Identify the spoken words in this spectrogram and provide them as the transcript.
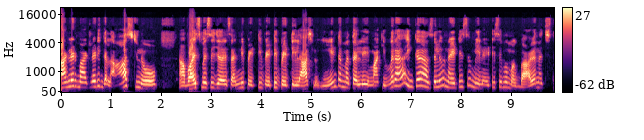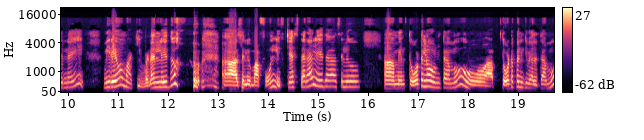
మాట్లాడి మాట్లాడి ఇంకా లాస్ట్లో వాయిస్ మెసేజెస్ అన్ని పెట్టి పెట్టి పెట్టి లాస్ట్లో ఏంటమ్మా తల్లి మాకు ఇవ్వరా? ఇంకా అసలు నైటీస్? మీ నైటీస్ ఏమో మాకు బాగా నచ్చుతున్నాయి. మీరేమో మాకు ఇవ్వడం లేదు. అసలు మా ఫోన్ లిఫ్ట్ చేస్తారా లేదా అసలు? మేము తోటలో ఉంటాము. తోట పనికి వెళ్తాము.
